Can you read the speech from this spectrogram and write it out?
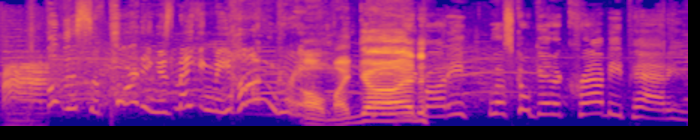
Krabs. Oh, this supporting is making me hungry. Oh my god. Everybody, let's go get a Krabby Patty.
